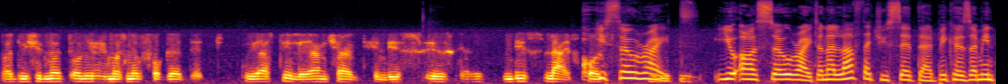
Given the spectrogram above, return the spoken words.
But we should not always, we must not forget that we are still a young child in this in this life. You're so right. You are so right. And I love that you said that because, I mean,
